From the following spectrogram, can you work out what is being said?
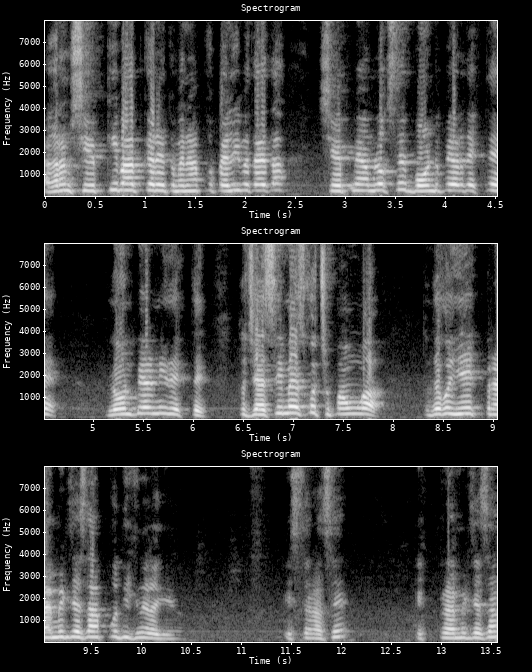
अगर हम शेप की बात करें तो मैंने आपको पहले ही बताया था शेप में हम लोग सिर्फ़ बॉन्ड पेयर देखते हैं लोन पेयर नहीं देखते। तो जैसे ही मैं इसको छुपाऊँगा तो देखो ये एक पिरामिड जैसा आपको दिखने लगेगा। इस तरह से एक पिरामिड जैसा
